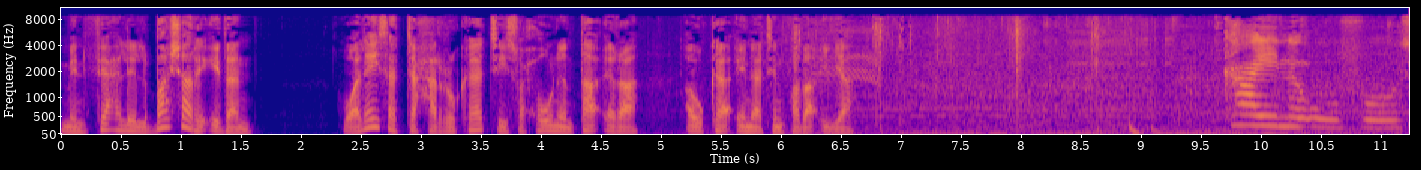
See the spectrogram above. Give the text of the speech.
من فعل البشر إذن وليست تحركات صحون طائرة أو كائنات فضائية Keine UFOs.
